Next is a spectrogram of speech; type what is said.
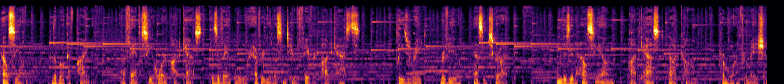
Halcyon, the Book of Paimon, a fantasy horror podcast, is available wherever you listen to your favorite podcasts. Please rate, review, and subscribe. And visit halcyonpodcast.com for more information.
